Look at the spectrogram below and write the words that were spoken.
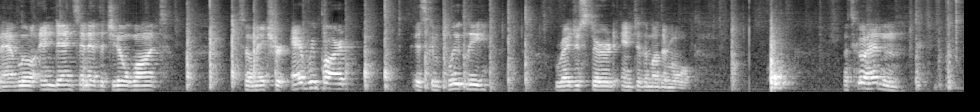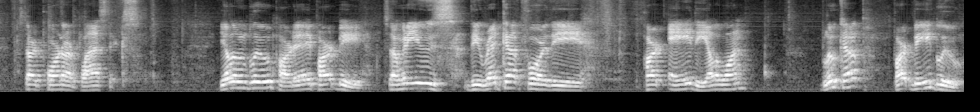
to have little indents in it that you don't want. So make sure every part is completely registered into the mother mold. Let's go ahead and start pouring our plastics. Yellow and blue, part A, part B. So I'm going to use the red cup for the part A, the yellow one. Blue cup, part B, blue.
